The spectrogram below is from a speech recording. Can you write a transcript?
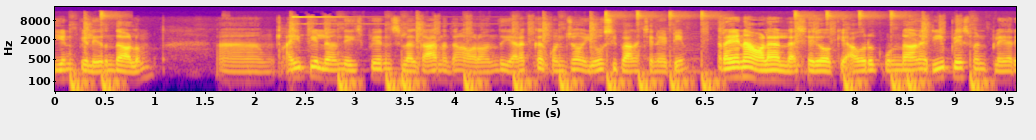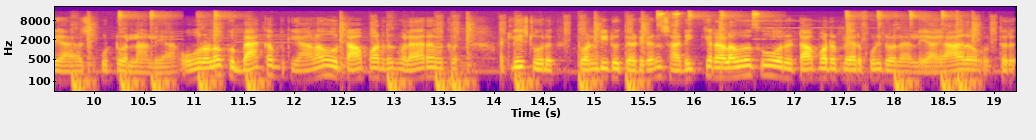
டிஎன்பிஎல் இருந்தாலும் ஐபிஎல்ல வந்து எக்ஸ்பீரியன்ஸ் இல்லாத காரணத்தால் அவரை வந்து இறக்க கொஞ்சம் யோசிப்பாங்க சென்னை டீம் ரெய்னா விளையாடல. சரி ஓகே அவருக்கு உண்டான ரீப்ளேஸ்மெண்ட் பிளேயரை யாராச்சும் கூப்பிட்டு வரலாம் இல்லையா? ஓரளவுக்கு பேக்கப்புக்கு யாராவது ஒரு டாப் ஆர்டருக்கு விளையாட வைக்கிற அட்லீஸ்ட் ஒரு டுவெண்ட்டி டு தேர்ட்டி ரன்ஸ் அடிக்கிற அளவுக்கு ஒரு டாப் ஆர்டர் பிளேயர் கூட்டிகிட்டு வரலாம் இல்லையா? யாரோ ஒருத்தர்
